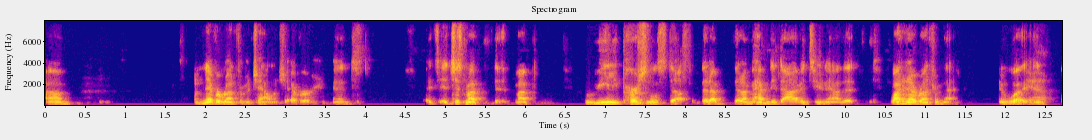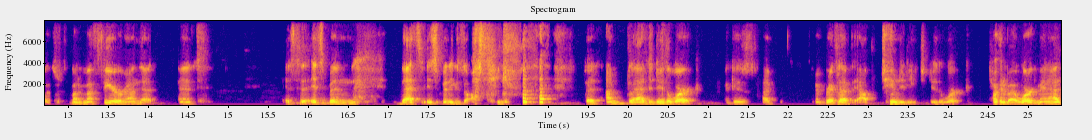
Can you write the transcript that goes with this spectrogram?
um, I've never run from a challenge ever, and it's it's just my my really personal stuff that I that I'm having to dive into now. That why did I run from that, and what yeah. what's my, my fear around that, and it's it's been that's it's been exhausting, but I'm glad to do the work because I, I'm grateful to have the opportunity to do the work. Talking about work, man, I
